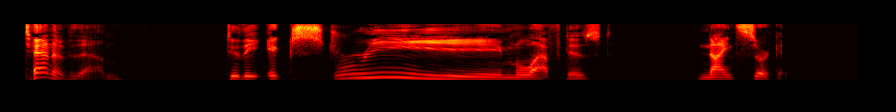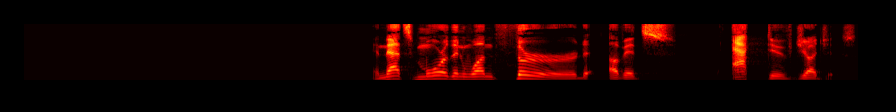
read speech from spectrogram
10 of them to the extreme leftist Ninth Circuit. And that's more than one third of its active judges.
